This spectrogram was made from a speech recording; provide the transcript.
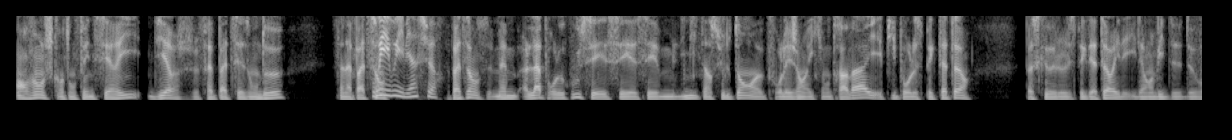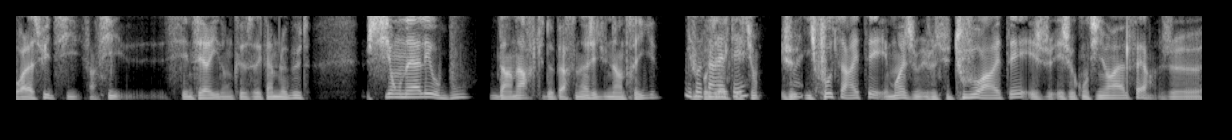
en revanche, quand on fait une série, dire je fais pas de saison 2, ça n'a pas de sens. Oui, oui, bien sûr. Ça n'a pas de sens. Même là, pour le coup, c'est c'est- c'est limite insultant euh, pour les gens avec qui on travaille et puis pour le spectateur. Parce que le spectateur, il, il a envie de, de voir la suite. Si, enfin, si, c'est une série, donc euh, c'est quand même le but. Si on est allé au bout d'un arc de personnage et d'une intrigue, Il faut la s'arrêter. question. Je- Ouais. Il faut s'arrêter. Et moi, je, me suis toujours arrêté et je, et je continuerai à le faire. Je,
